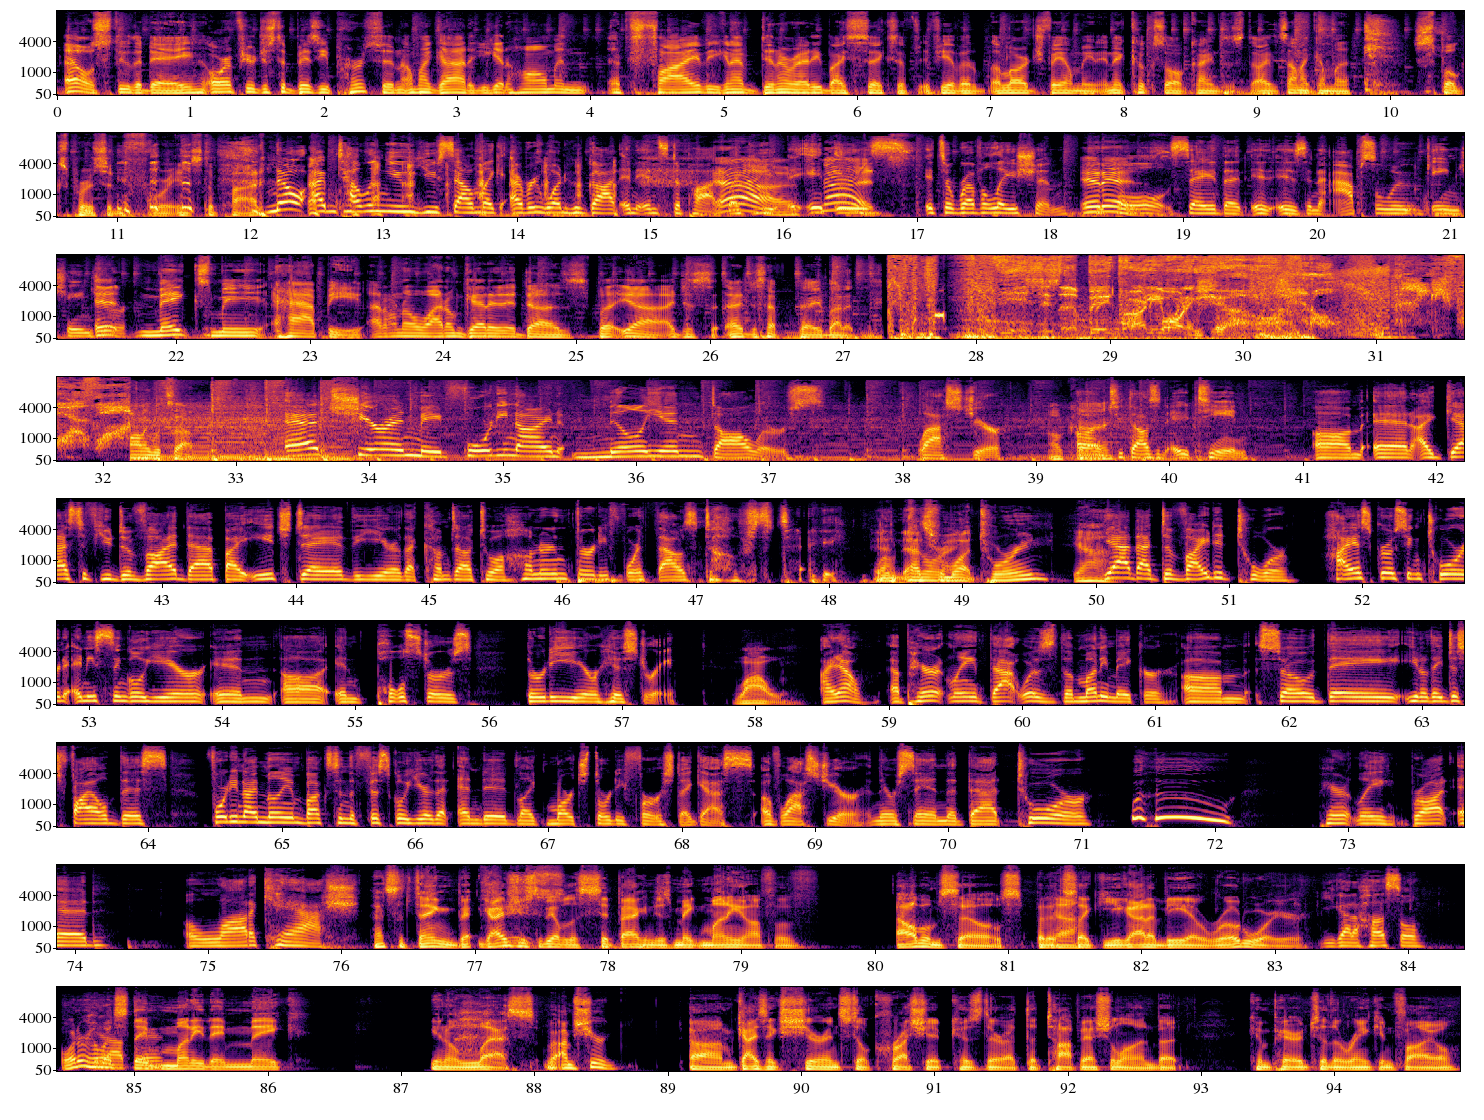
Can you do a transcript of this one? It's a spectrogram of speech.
else through the day. Or if you're just a busy person, oh my god, you get home and at five, you can have dinner ready by six if, if you have a, a large family, and it cooks all kinds of stuff. I sound like I'm a spokesperson for Instapot. No, I'm telling you, you sound like everyone who got an Instapot. Yeah, like it's you, it nuts. is- It's a revelation. It People is. say that it is an absolute game changer. It makes me happy. I don't know. why I don't get it. It does. But yeah, I just I just have to tell you about it. This is the Big Party Morning Show. Channel 94.1. Molly, what's up? Ed Sheeran made $49 million last year. Okay. Uh, 2018. Um, and I guess if you divide that by each day of the year, that comes out to $134,000 a day. And that's from what? Touring? Yeah. Yeah, that divided tour, highest grossing tour in any single year in uh, in Pollstar's 30 year history. Wow. I know. Apparently, that was the moneymaker. Um, so they, you know, they just filed this 49 million bucks in the fiscal year that ended like March 31st, I guess, of last year, and they're saying that that tour, woohoo, apparently brought Ed a lot of cash. That's the thing. But Guys used to be able to sit back and just make money off of album sales, but it's Yeah. like you got to be a road warrior. You got to hustle. I wonder how Get much they there. money they make, you know, less. I'm sure um, guys like Sheeran still crush it because they're at the top echelon, but compared to the rank and file,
